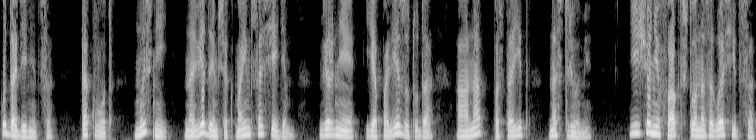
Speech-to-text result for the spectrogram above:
куда денется. Так вот, мы с ней наведаемся к моим соседям. Вернее, я полезу туда, а она постоит на стреме. Еще не факт, что она согласится,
